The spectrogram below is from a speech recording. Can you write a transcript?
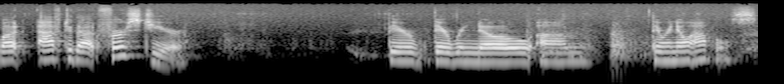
But after that first year there there were no um, there were no apples.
